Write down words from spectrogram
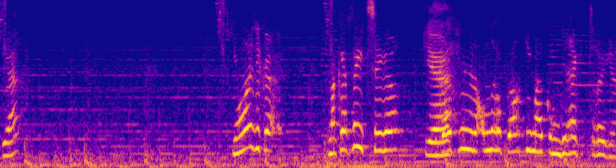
Ja? Jongens, ik ga... Mag ik even iets zeggen? Ik ga Ja, even in een andere party, maar ik kom direct terug, hè.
